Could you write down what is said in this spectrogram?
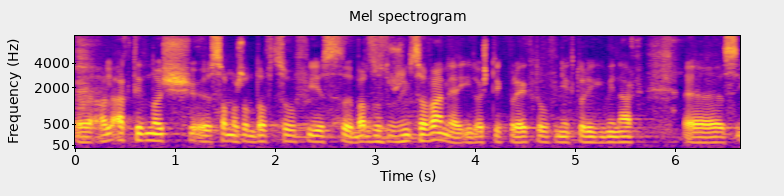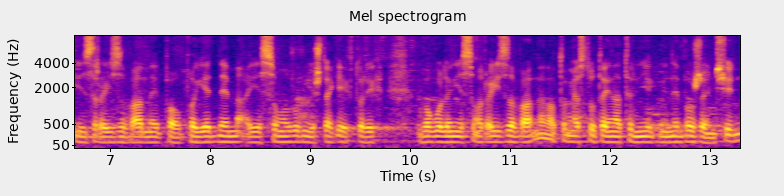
e, ale aktywność e, samorządowców jest bardzo zróżnicowana. Ilość tych projektów w niektórych gminach e, jest realizowane po, po jednym, a są również takie, których w ogóle nie są realizowane. Natomiast tutaj na terenie gminy Bożęcin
